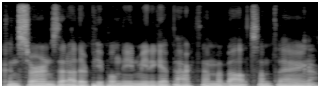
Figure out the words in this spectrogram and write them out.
concerns that other people need me to get back to them about something, Okay.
